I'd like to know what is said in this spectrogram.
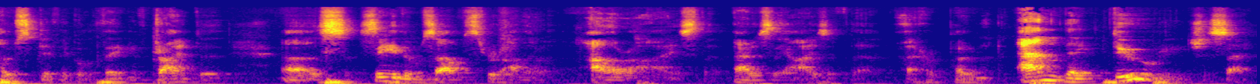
most difficult thing of trying to uh, see themselves through other other eyes. That, is the eyes of their, their opponent, and they do reach a settlement.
